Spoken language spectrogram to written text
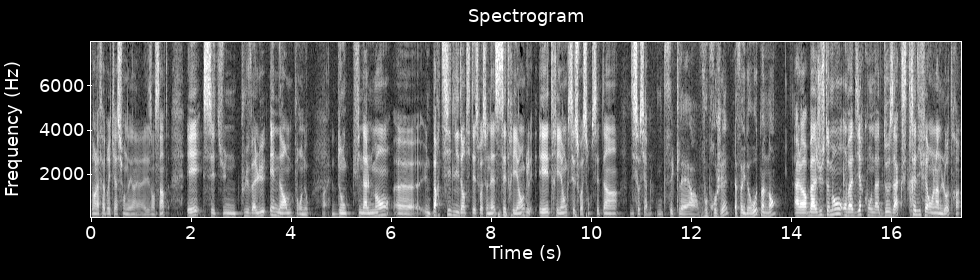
dans la fabrication des, enceintes et c'est une plus-value énorme pour nous. Ouais. Donc finalement, euh, une partie de l'identité soissonnaise, c'est Triangle et Triangle, c'est Soissons. C'est indissociable. C'est clair. Vos projets, la feuille de route maintenant? Alors bah, justement, on va dire qu'on a deux axes très différents l'un de l'autre.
